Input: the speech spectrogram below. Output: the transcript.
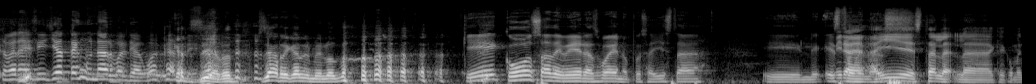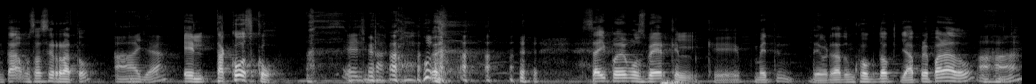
Te van a decir, yo tengo un árbol de aguacate. sí, pues ya regálenmelos, ¿no? Qué cosa de veras. Bueno, pues ahí está. el- Mira, las- ahí está la, la que comentábamos hace rato. Ah, ya. El tacosco. El taco. Pues ahí podemos ver que, el- que meten de verdad un hot dog ya preparado. Ajá.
